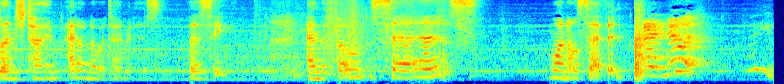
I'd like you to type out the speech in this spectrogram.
lunchtime. I don't know what time it is. Let's see. And the phone says 107. I knew it. No, you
